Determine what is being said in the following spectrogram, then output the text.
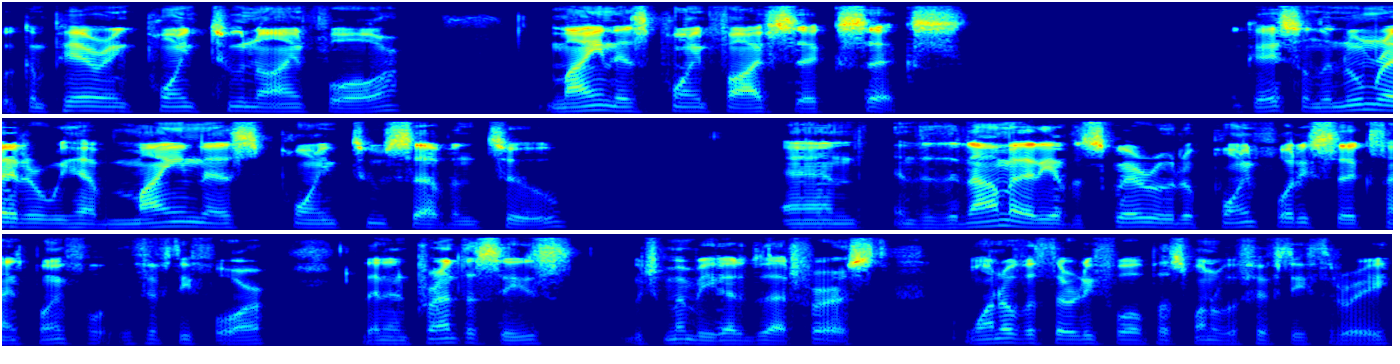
We're comparing 0.294 minus 0.566. Okay, so in the numerator we have minus 0.272. And in the denominator you have the square root of 0.46 times 0.54. Then in parentheses, which remember you got to do that first, 1 over 34 plus 1 over 53.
